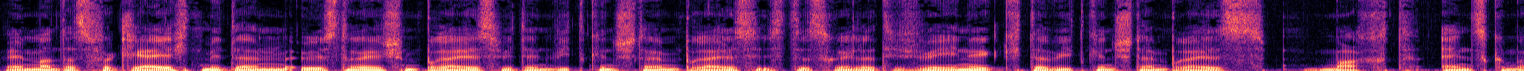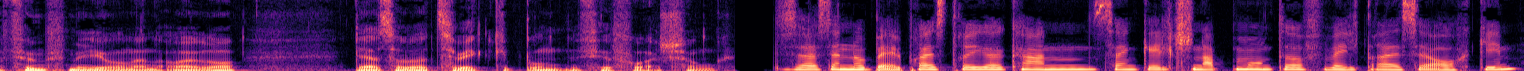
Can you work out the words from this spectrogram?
Wenn man das vergleicht mit einem österreichischen Preis wie den Wittgenstein-Preis, ist das relativ wenig. Der Wittgenstein-Preis macht 1,5 Millionen Euro. Der ist aber zweckgebunden für Forschung. Das heißt, ein Nobelpreisträger kann sein Geld schnappen und auf Weltreise auch gehen?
